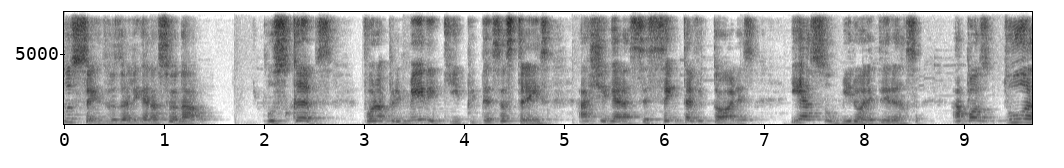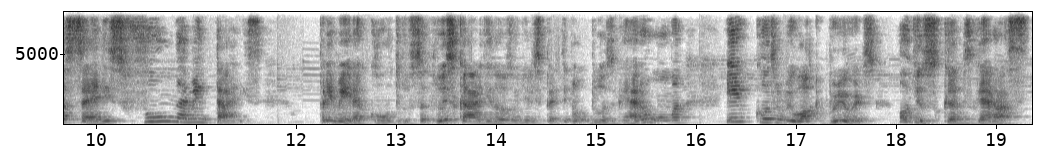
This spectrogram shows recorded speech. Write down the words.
dos centros da Liga Nacional. Os Cubs foram a primeira equipe dessas três a chegar a 60 vitórias e assumiram a liderança após duas séries fundamentais. Primeira contra o St. Louis Cardinals, onde eles perderam duas e ganharam uma, e contra o Milwaukee Brewers, onde os Cubs ganharam as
